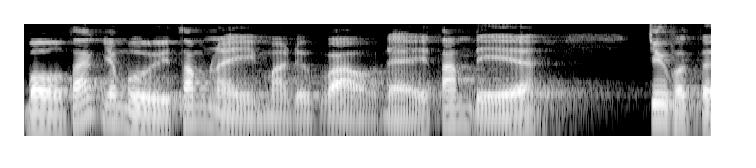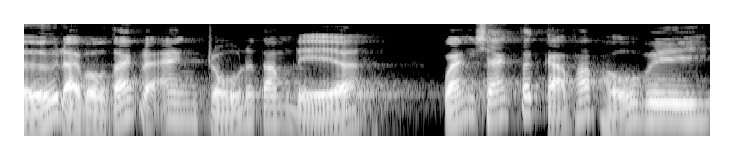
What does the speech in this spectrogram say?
Bồ Tát do mười tâm này mà được vào đệ tam địa. Chư Phật tử Đại Bồ Tát đã an trụ nơi tam địa Quán sát tất cả Pháp hữu vi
